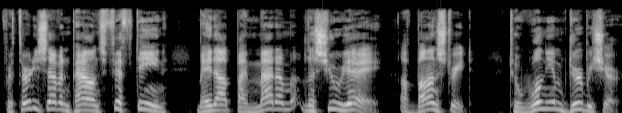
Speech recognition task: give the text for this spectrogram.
for thirty-seven pounds fifteen made out by Madame Lesurier of Bond Street to William Derbyshire.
